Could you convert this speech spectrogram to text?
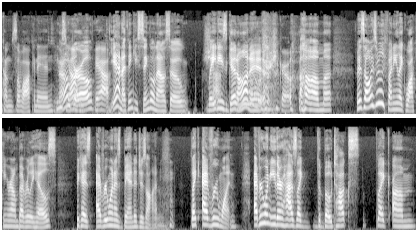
comes walking in. He no, young. girl. Yeah. Yeah. And I think he's single now. So ladies, get on it. There you go. Um, but it's always really funny, like walking around Beverly Hills because everyone has bandages on. like everyone, everyone either has like the Botox, like um,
